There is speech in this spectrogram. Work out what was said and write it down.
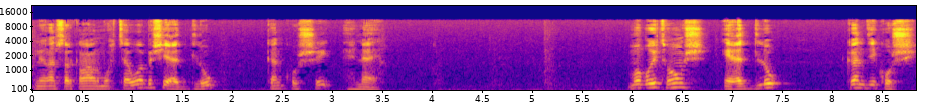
اللي غنشارك معاهم المحتوى باش يعدلوا كنكوشي هنايا. ما بغيتهمش يعدلوا كنديكوشي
